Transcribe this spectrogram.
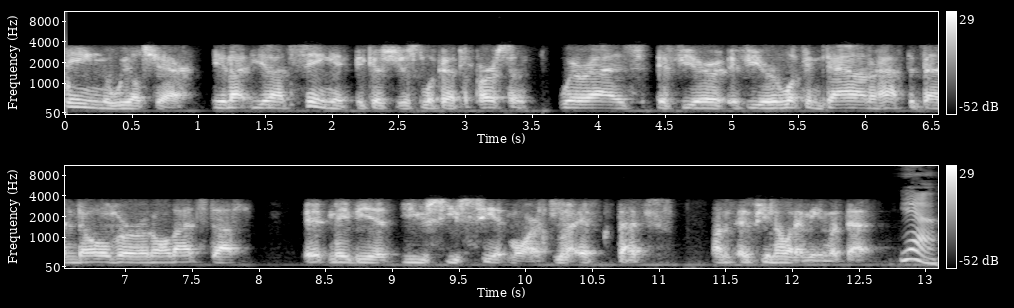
seeing the wheelchair. You're not you're not seeing it because you're just looking at the person. Whereas if you're if you're looking down or have to bend over and all that stuff, it maybe it, you you see it more. If, that's um, if you know what I mean with that. Yeah.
